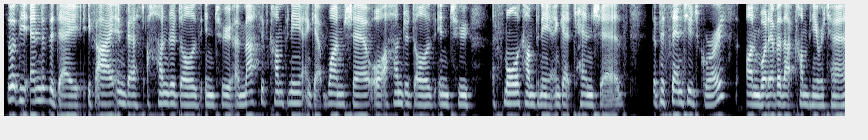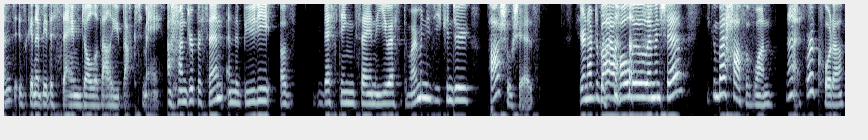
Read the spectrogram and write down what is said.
So at the end of the day, if I invest $100 into a massive company and get one share, or $100 into a smaller company and get 10 shares, the percentage growth on whatever that company returns is going to be the same dollar value back to me. A hundred percent. And the beauty of investing, say in the US at the moment, is you can do partial shares. So you don't have to buy a whole Lululemon share. You can buy half of one. Nice. Or a quarter.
